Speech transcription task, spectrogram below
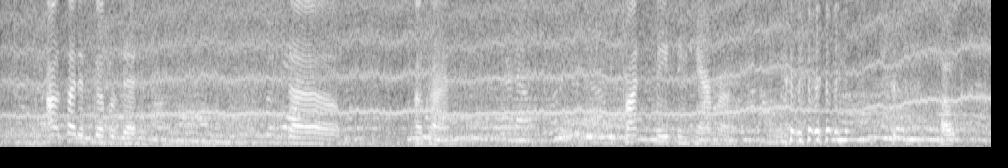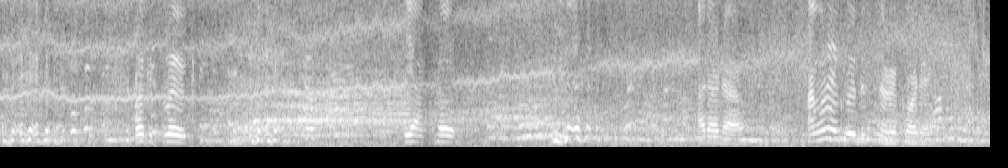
outside the scope of this. So, okay. Front facing camera. Poke. Oh. Look, it's Luke. yeah, coat. I don't know. I'm gonna include this in the recording.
